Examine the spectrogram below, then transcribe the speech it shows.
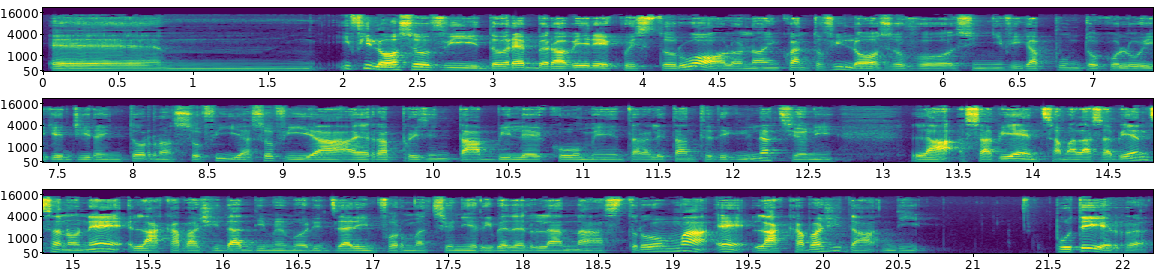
Eh, I filosofi dovrebbero avere questo ruolo, no? in quanto filosofo significa appunto colui che gira intorno a Sofia. Sofia è rappresentabile come tra le tante declinazioni la sapienza, ma la sapienza non è la capacità di memorizzare informazioni e ripeterle a nastro, ma è la capacità di poter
